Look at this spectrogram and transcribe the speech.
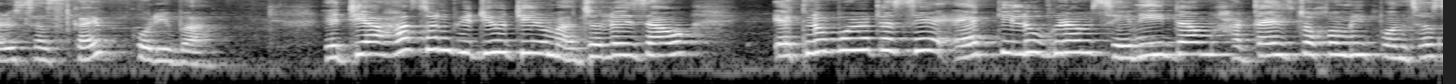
আৰু ছাবস্ক্ৰাইব কৰিবা। এতিয়া আহাচোন ভিডিঅ'টিৰ মাজলৈ যাওঁ। এক নম্বৰত আছে এক কিলোগ্ৰাম চেনিৰ দাম সাতাইছ দশমিক পঞ্চাছ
